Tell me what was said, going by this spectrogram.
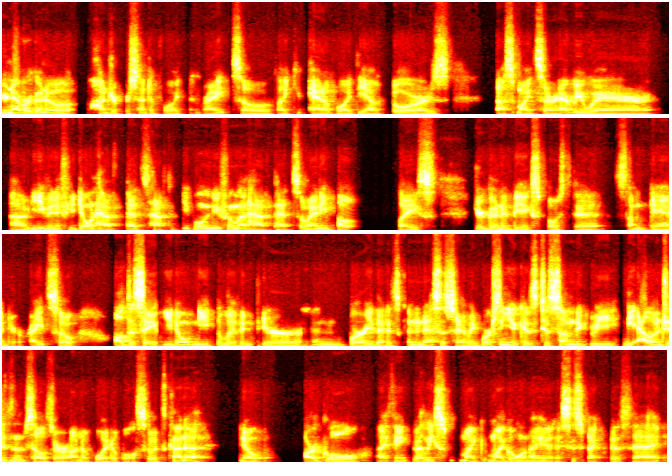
you're never going to 100% avoid them, right? So like you can't avoid the outdoors. Dust mites are everywhere. Um, even if you don't have pets, half the people in Newfoundland have pets. So any public place, you're going to be exposed to some dander, right? So all to say you don't need to live in fear and worry that it's going to necessarily worsen you because to some degree the allergens themselves are unavoidable. So it's kind of, you know, our goal, I think, or at least my my goal, and I, suspect this, uh,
